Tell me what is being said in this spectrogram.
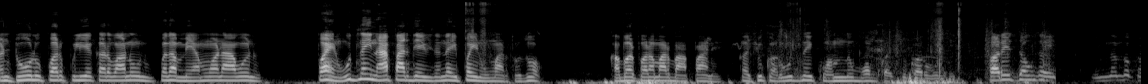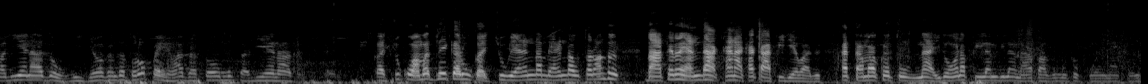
અને ઢોલ ઉપર પ્લે કરવાનું, બધા મહેમાન આવે ને. પહેણવું જ નહીં, ના પાડી દેવી છે, નહીં પહેણવું મારતો જો. ખબર પડે મારા બાપાને. કશું કરવું જ નહીં, કોમનું બોમ કશું કરવું નહીં. ફરી જ જવું જોઈએ એમને તો કદીએ ના જવું બીજે વખત તો થોડો પૈણવા જતો હું કદીએ ના જઉં. કચ્છું કોમ જ નહીં કરવું કચ્છું એરંડા મેરંડા ઉતારવાનું તો દાંતેરો એરંડા આખા આખા કાપી દેવા છે. આ તમાકુ તું ના એ તો ને પીલા પીલા ના પાકું હું તો કોઈ ના કરું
